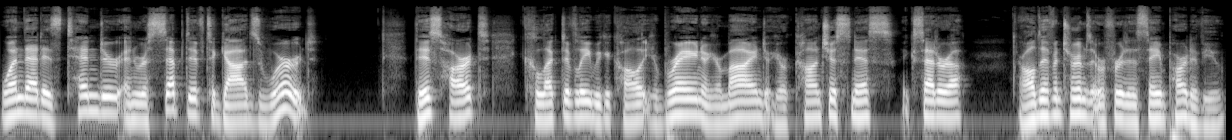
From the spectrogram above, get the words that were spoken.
one that is tender and receptive to God's word. This heart, collectively, we could call it your brain or your mind or your consciousness, etc., are all different terms that refer to the same part of you.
